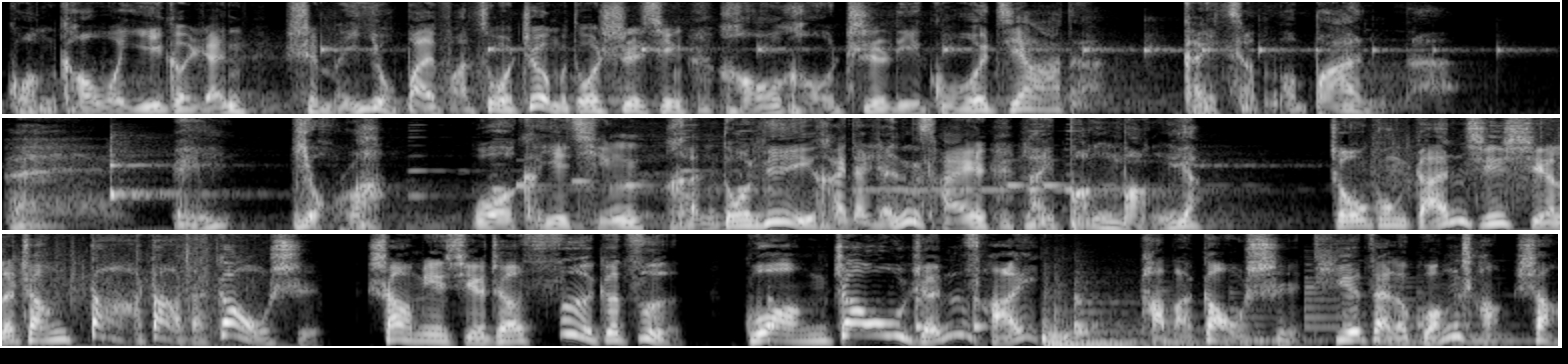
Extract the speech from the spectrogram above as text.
光靠我一个人是没有办法做这么多事情，好好治理国家的。该怎么办呢？哎，哎，有了，我可以请很多厉害的人才来帮忙呀！周公赶紧写了张大大的告示，上面写着四个字：广招人才。他把告示贴在了广场上。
